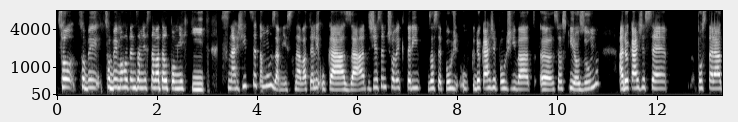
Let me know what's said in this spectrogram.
co, co, by, co by mohl ten zaměstnavatel po mně chtít? Snažit se tomu zaměstnavateli ukázat, že jsem člověk, který zase použi- dokáže používat uh, selský rozum a dokáže se postarat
